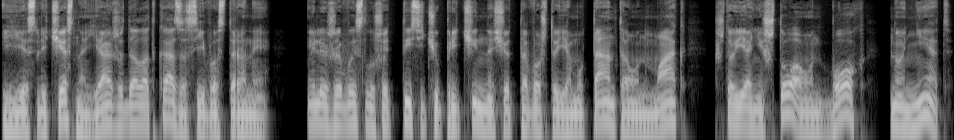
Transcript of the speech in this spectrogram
И если честно, я ожидал отказа с его стороны. Или же выслушать тысячу причин насчет того, что я мутант, а он маг, что я ничто, а он бог. Но нет,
